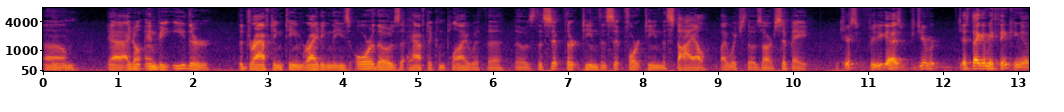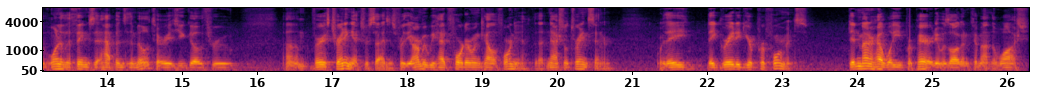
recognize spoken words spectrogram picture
Um, yeah i don't envy either the drafting team writing these or those that have to comply with the, those the CIP 13 the CIP 14 the style by which those are CIP 8 curious for you guys could you ever just that got me thinking of one of the things that happens in the military as you go through um, various training exercises. For the Army, we had Fort Irwin, California, that National Training Center, where they, they graded your performance. Didn't matter how well you prepared, it was all going to come out in the wash.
